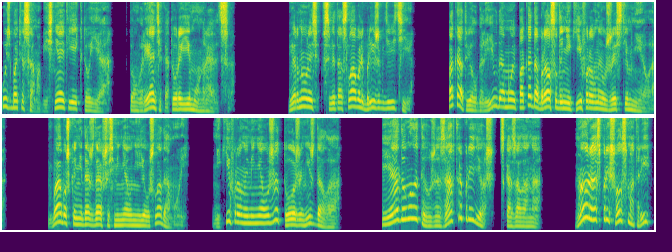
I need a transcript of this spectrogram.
Пусть батя сам объясняет ей, кто я. В том варианте, который ему нравится. Вернулись в Святославль ближе к девяти. Пока отвел Галию домой, пока добрался до Никифоровны, уже стемнело. Бабушка, не дождавшись меня, у нее ушла домой. Никифоровна меня уже тоже не ждала. «Я думала, ты уже завтра придешь», — сказала она. «Ну, раз пришел, смотри».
